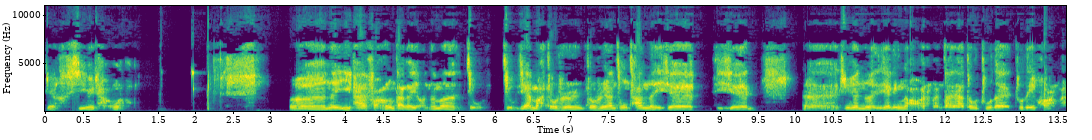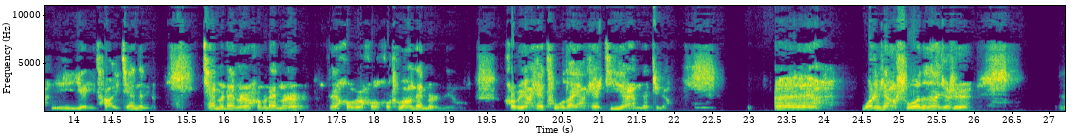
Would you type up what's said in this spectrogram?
这习以为常了。呃，那一排房大概有那么九九间吧，都是都是原总参的一些一些。呃，军宣队一些领导什么，大家都住在住在一块儿嘛，一一人一套一间的那种，前面带门，后边带门，在后边后后厨房带门那种，后边养些兔子，养些鸡啊什么的这种。呃，我是想说的呢，就是，呃，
